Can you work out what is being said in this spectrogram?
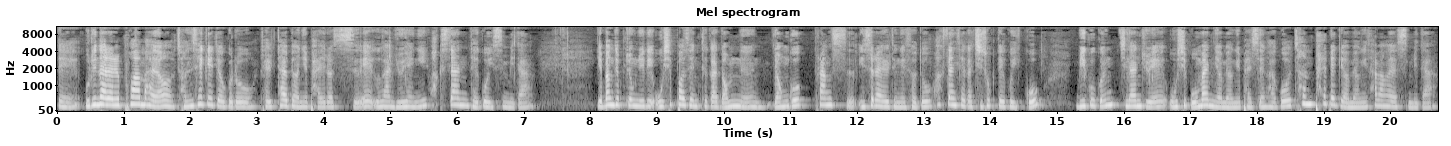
네, 우리나라를 포함하여 전 세계적으로 델타 변이 바이러스에 의한 유행이 확산되고 있습니다. 예방접종률이 50%가 넘는 영국, 프랑스, 이스라엘 등에서도 확산세가 지속되고 있고, 미국은 지난주에 55만여 명이 발생하고 1,800여 명이 사망하였습니다.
